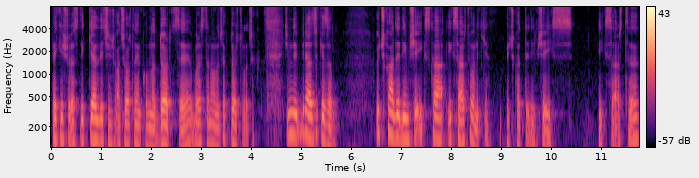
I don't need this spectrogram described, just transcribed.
Peki şurası dik geldiği için şu açıortayın koluna 4 ise burası da ne olacak? 4 olacak. Şimdi birazcık yazalım. 3K dediğim şey XK, X artı 12. 3 kat dediğim şey X, X artı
